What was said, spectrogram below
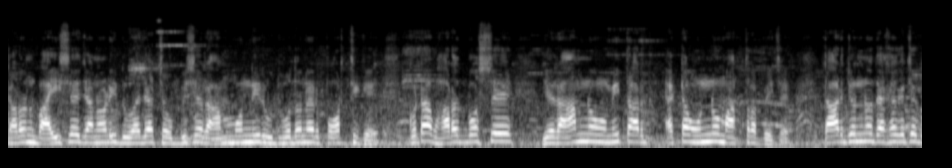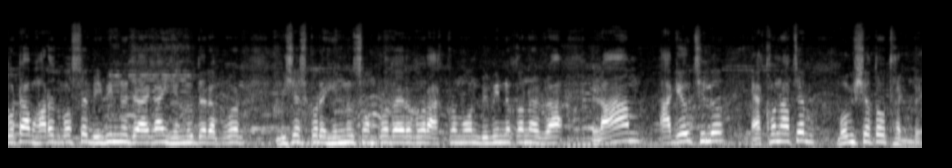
কারণ বাইশে জানুয়ারি দু হাজার চব্বিশে রাম মন্দির উদ্বোধনের পর থেকে গোটা ভারতবর্ষে যে রামনবমী, তার একটা অন্য মাত্রা পেয়েছে। তার জন্য দেখা গেছে গোটা ভারতবর্ষে বিভিন্ন জায়গায় হিন্দুদের ওপর, বিশেষ করে হিন্দু সম্প্রদায়ের ওপর আক্রমণ, বিভিন্ন কারণে রা- রাম আগেও ছিল, এখন আছে, ভবিষ্যতেও থাকবে।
